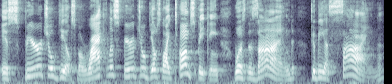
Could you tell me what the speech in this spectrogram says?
is spiritual gifts. Miraculous spiritual gifts like tongue speaking was designed to be a sign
